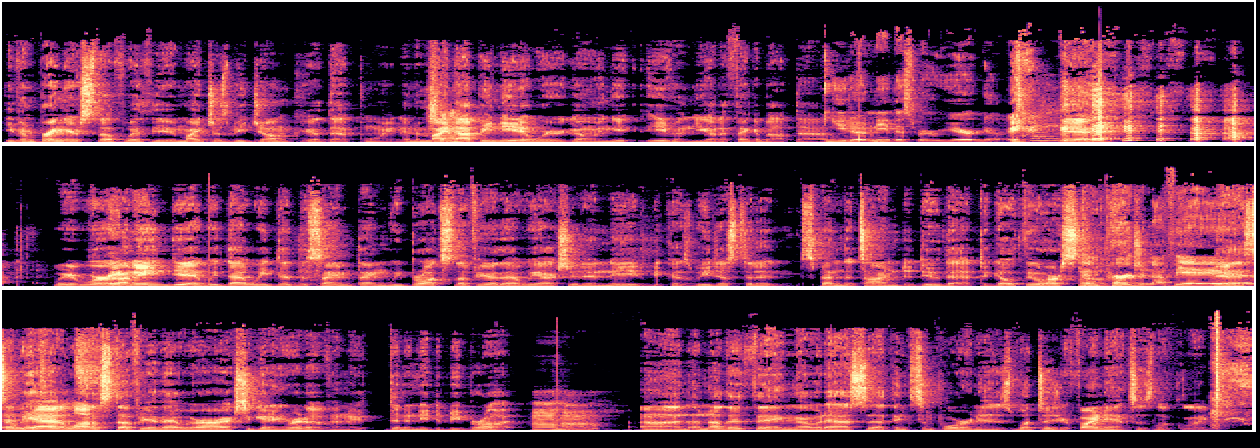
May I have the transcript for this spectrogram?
even bring your stuff with you. It might just be junk at that point, and it might not be needed where you're going. Even you got to think about that. You don't need this where you're going. Yeah. We were, I mean, yeah, we that we did the same thing. We brought stuff here that we actually didn't need because we just didn't spend the time to do that to go through our stuff. and purge enough. Yeah, yeah, yeah. yeah, so we had sense. a lot of stuff here that we are actually getting rid of, and it didn't need to be brought. Mm-hmm. Uh, another thing I would ask that I think is important is what does your finances look like?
